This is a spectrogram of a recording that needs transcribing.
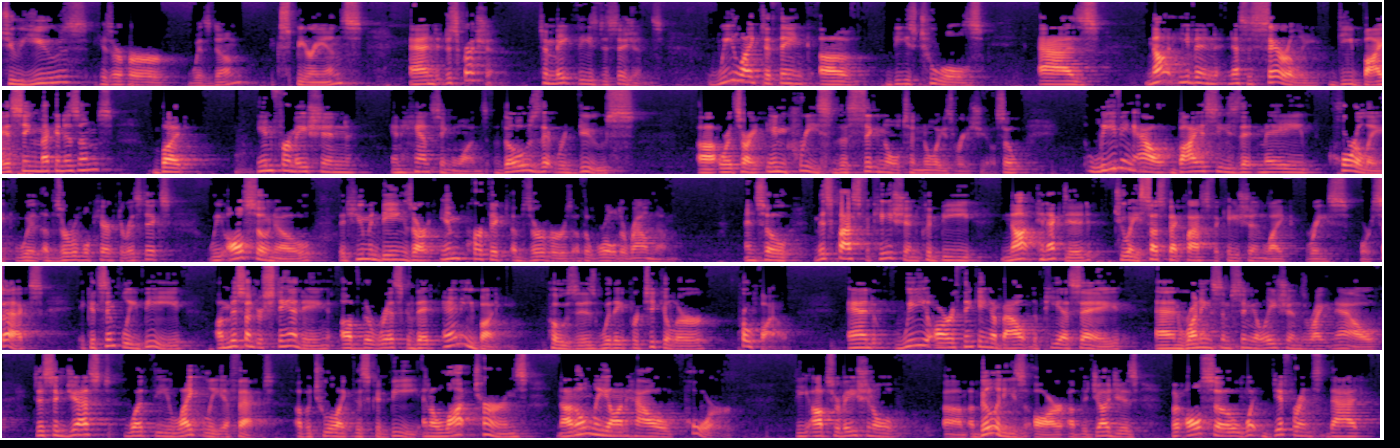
to use his or her wisdom, experience, and discretion to make these decisions. We like to think of these tools as not even necessarily debiasing mechanisms, but information enhancing ones, those that reduce, uh, or sorry, increase the signal to noise ratio. So leaving out biases that may correlate with observable characteristics, we also know that human beings are imperfect observers of the world around them. And so misclassification could be not connected to a suspect classification like race or sex. It could simply be a misunderstanding of the risk that anybody poses with a particular profile. And we are thinking about the PSA and running some simulations right now to suggest what the likely effect of a tool like this could be. And a lot turns not only on how poor the observational um, abilities are of the judges, but also what difference that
